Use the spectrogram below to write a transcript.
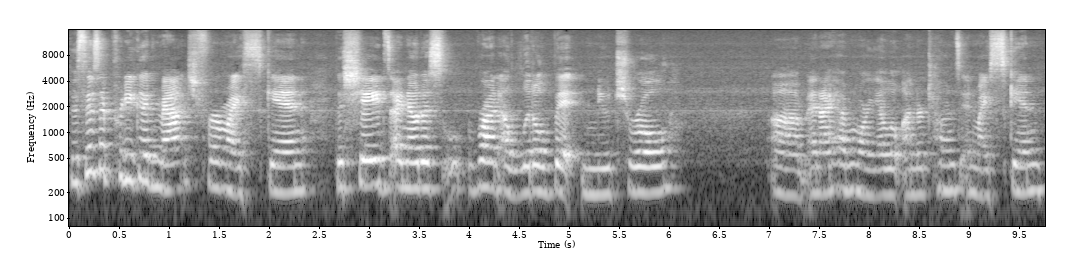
This is a pretty good match for my skin. The shades I notice run a little bit neutral um, and I have more yellow undertones in my skin.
